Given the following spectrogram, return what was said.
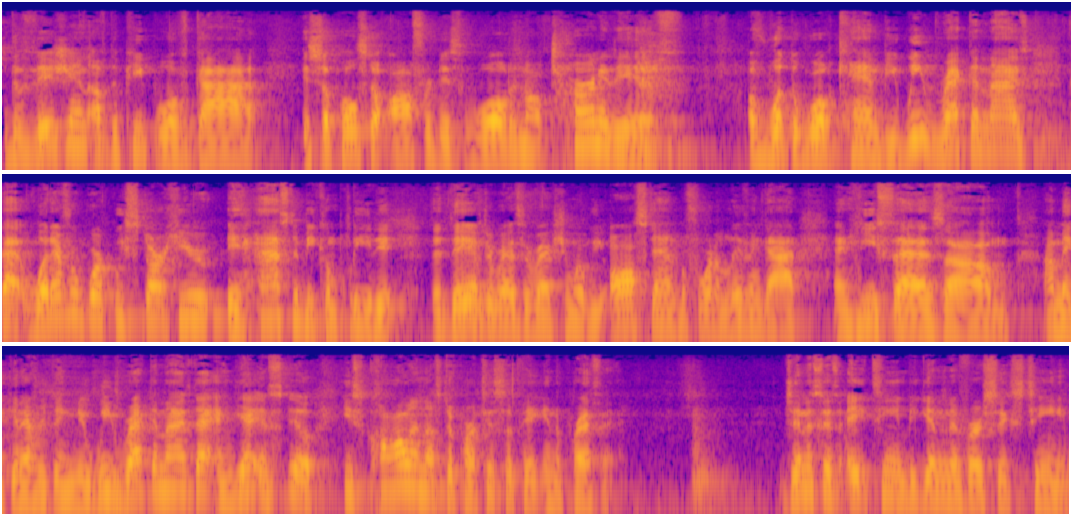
The vision of the people of God is supposed to offer this world an alternative of what the world can be. We recognize that whatever work we start here, it has to be completed the day of the resurrection where we all stand before the living God and He says, um, I'm making everything new. We recognize that, and yet and still, He's calling us to participate in the present. Genesis 18, beginning in verse 16.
